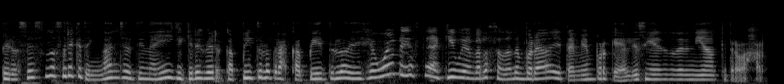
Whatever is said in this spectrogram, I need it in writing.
Pero es una serie que te engancha, tiene ahí, que quieres ver capítulo tras capítulo. Y dije, bueno, ya estoy aquí, voy a ver la segunda temporada y también porque al día siguiente no tenía que trabajar.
